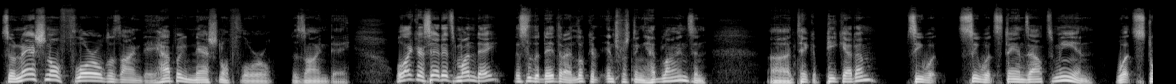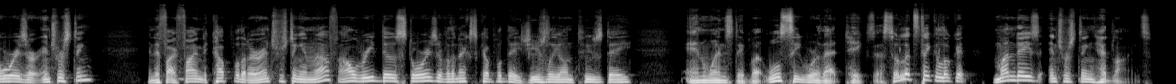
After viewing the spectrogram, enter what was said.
so national floral design day happy national floral design day well like i said it's monday this is the day that i look at interesting headlines and uh, take a peek at them see what see what stands out to me and what stories are interesting and if i find a couple that are interesting enough i'll read those stories over the next couple of days usually on tuesday and Wednesday, but we'll see where that takes us. So let's take a look at Monday's interesting headlines.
